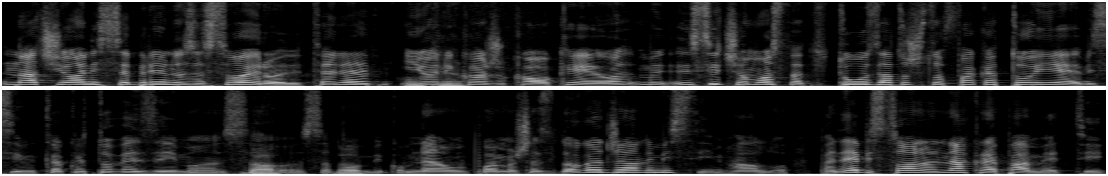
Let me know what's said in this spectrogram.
znači oni se brinu za svoje roditelje i oni kažu kao ok, svi ćemo ostati tu zato što fakat to je, mislim kakve to veze ima sa, Da, sa. Bobikom. Nemamo pojma šta se događa, ali mislim, halo. Pa ne bi stvarno na kraj pameti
